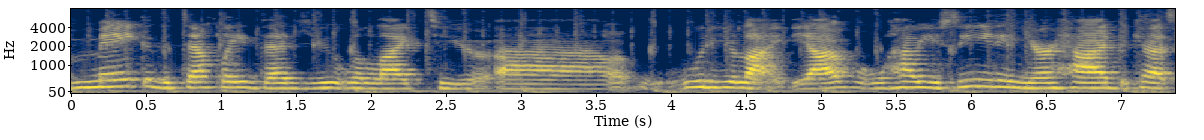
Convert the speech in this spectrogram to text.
make the template that you would like to uh, would you like yeah? How you see it in your head because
